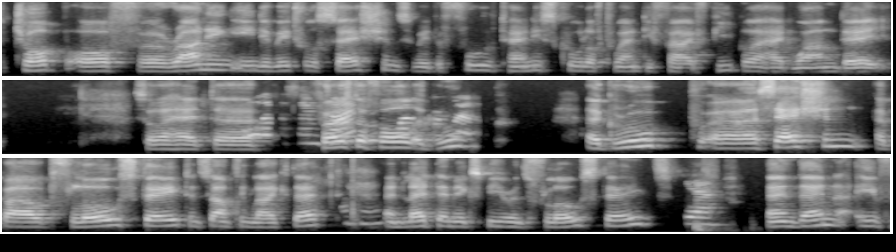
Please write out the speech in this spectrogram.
the job of uh, running individual sessions with a full tennis school of 25 people. I had one day. So I had, uh, first time? of all, a group a group uh, session about flow state and something like that okay. and let them experience flow states yeah and then if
